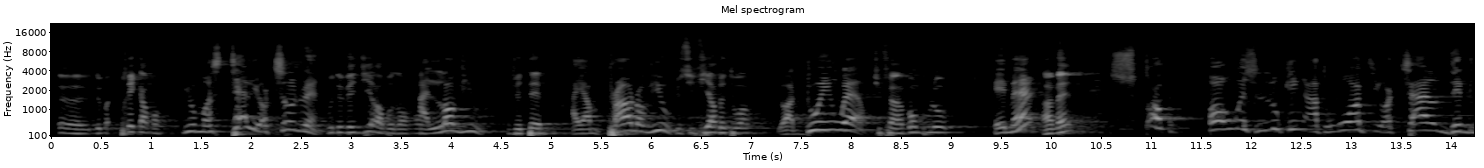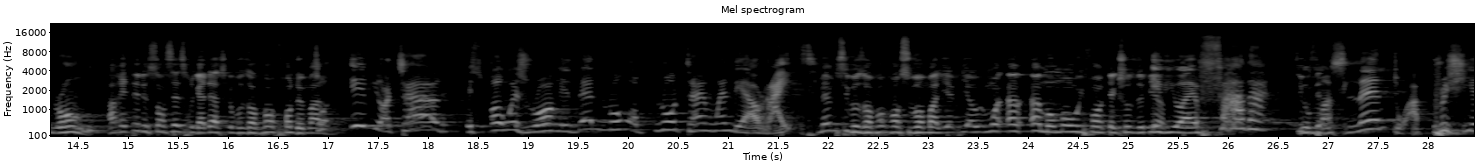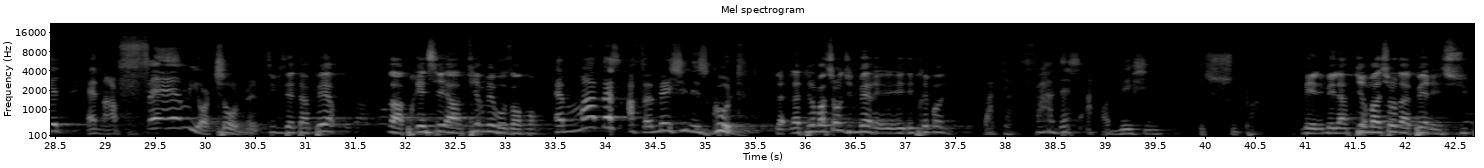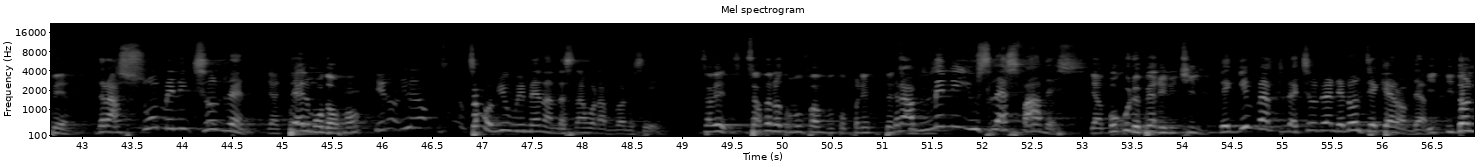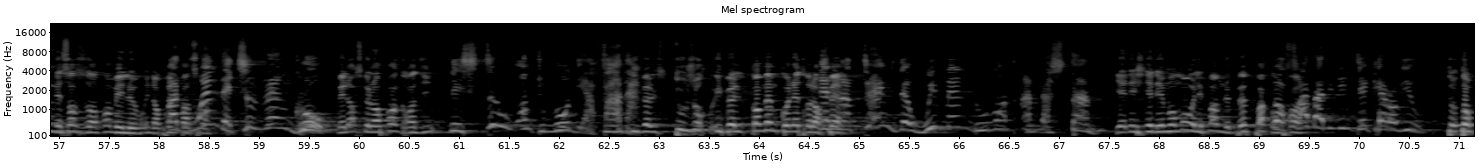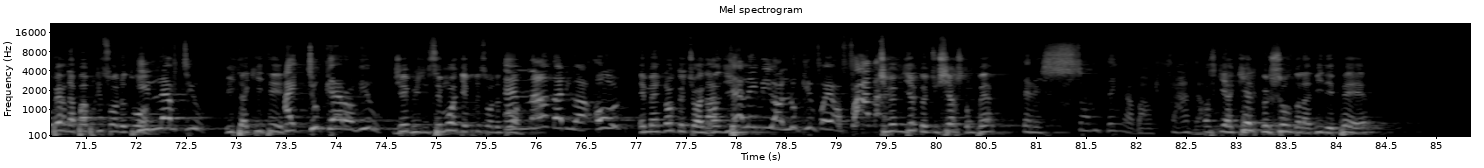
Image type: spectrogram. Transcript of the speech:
euh, de- fréquemment, you must tell your children, vous devez dire à vos enfants, I love you. je t'aime, I am proud of you. je suis fier de toi, You are doing well. tu fais un bon boulot. Amen? Amen. Stop always looking at what your child did wrong. Arrêtez de sans cesse regarder à ce que vos enfants font de mal. So if your child is always wrong, is there no no time when they are right? Même si vos enfants font souvent mal, il y a, au moins un, un moment où ils font quelque chose de bien. If you are a father, Si you vous êtes- must learn to appreciate and affirm your children. Si vous êtes un père, vous devez apprendre à apprécier et à affirmer vos enfants. A mother's affirmation is good, La- L'affirmation d'une mère est, est- est très bonne, but a father's affirmation is super. mais, mais l'affirmation d'un père est super. There are so many children. Il y a tellement d'enfants. You know, you know, some of you women understand what I'm going to say. Vous savez, certains d'entre vous femmes, vous comprenez peut-être. There are many useless fathers. Il y a beaucoup de pères inutiles. They give birth to the children, they don't take care of them. Ils, ils donnent naissance aux enfants, mais ils n'en prennent pas soin. when the children grow, Mais lorsque l'enfant grandit, they still want to know their father. ils veulent toujours, ils veulent quand même connaître leur And père. at times the women do not understand. Il y, a des, il y a des moments où les femmes ne peuvent pas Your comprendre. father didn't take care of you. Ton, père n'a pas pris soin de toi. He left you. Il t'a quitté. I took care of you. J'ai- C'est moi qui ai pris soin de toi. And now that you are old, Et maintenant que tu as grandi, telling me you are looking for your tu father. veux me dire que tu cherches ton père? There is something about father. Parce qu'il y a quelque chose dans la vie des pères.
